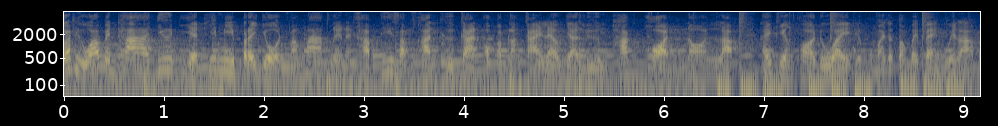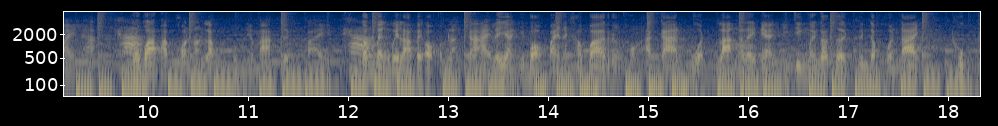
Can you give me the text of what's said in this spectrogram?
ก็ถือว่าเป็นท่ายืดเหยียดที่มีประโยชน์มาก ๆ เลยนะครับ ที่สำคัญคือการออกกำลังกายแล้วอย่าลืมพักผ่อนนอนหลับให้เพียงพอด้วย เดี๋ยวผมอาจจะต้องไปแบ่งเวลาใหม่แล้วค่ะเพราะว่าพักผ่อนนอนหลับของผมเนี่ยมากเกินไปค่ะต้องแบ่งเวลาไปออกกำลังกาย และอย่างที่บอกไปนะครับว่าเรื่องของอาการปวดหลังอะไรเนี่ยจริง ๆ มันก็เกิดขึ้นกับคนได้ทุกเพ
